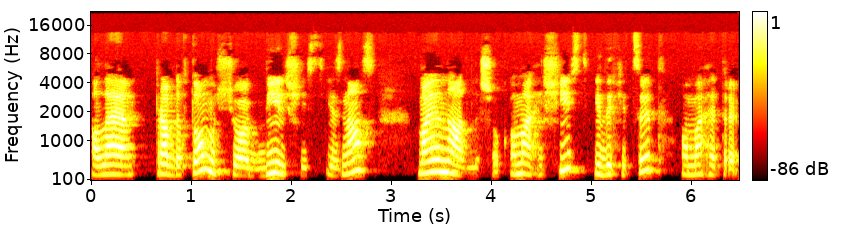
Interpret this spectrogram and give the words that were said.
Але правда в тому, що більшість із нас має надлишок омеги-6 і дефіцит омеги-3. Омега-3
